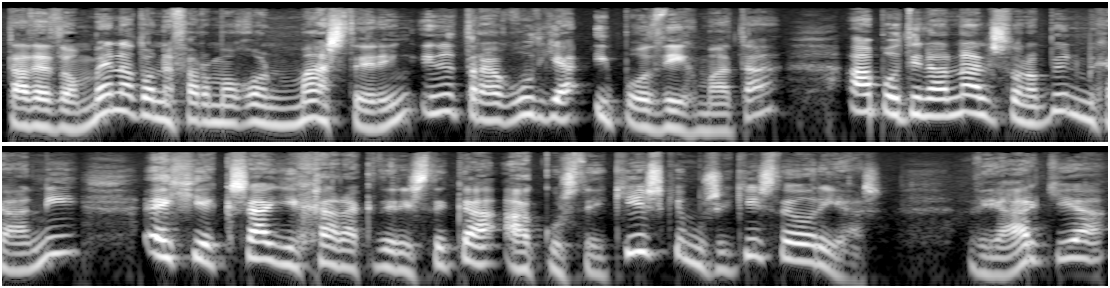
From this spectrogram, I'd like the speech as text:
Τα δεδομένα των εφαρμογών mastering είναι τραγούδια υποδείγματα από την ανάλυση των οποίων η μηχανή έχει εξάγει χαρακτηριστικά ακουστικής και μουσικής θεωρίας. Διάρκεια,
